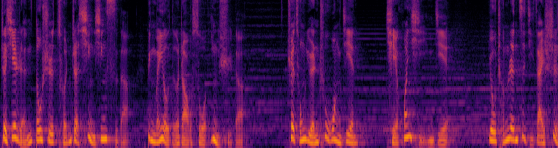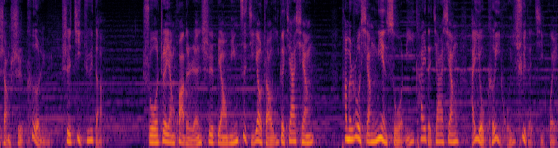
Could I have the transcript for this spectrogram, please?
这些人都是存着信心死的，并没有得着所应许的，却从远处望见，且欢喜迎接，又承认自己在世上是客旅，是寄居的。说这样话的人是表明自己要找一个家乡。他们若想念所离开的家乡，还有可以回去的机会，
